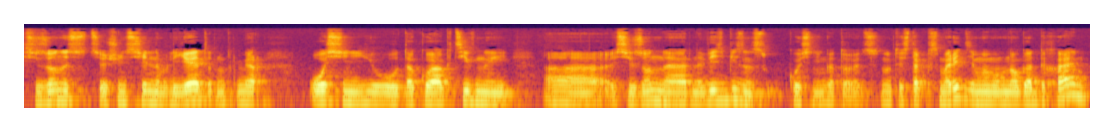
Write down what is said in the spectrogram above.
сезонность очень сильно влияет. Вот, например, осенью такой активный а, сезон, наверное, весь бизнес к осени готовится. Ну, то есть так посмотреть, мы много отдыхаем,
